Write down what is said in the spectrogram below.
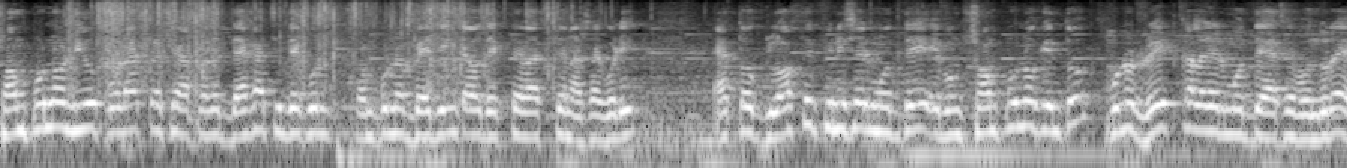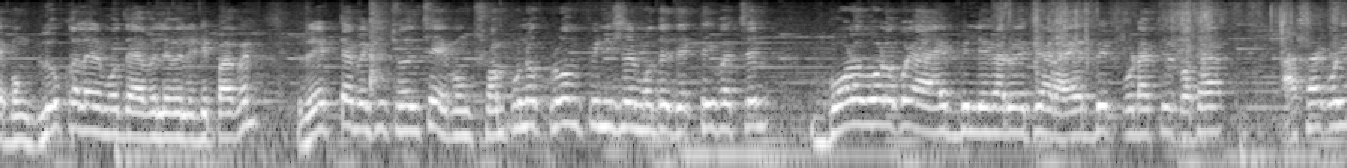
সম্পূর্ণ নিউ প্রোডাক্ট আছে, আপনাদের দেখাচ্ছি, দেখুন, সম্পূর্ণ বেজিংটাও দেখতে পাচ্ছেন, আশা করি। এত গ্লসি ফিনিশের মধ্যে এবং সম্পূর্ণ কিন্তু পুরো রেড কালারের মধ্যে আছে বন্ধুরা এবং ব্লু কালারের মধ্যে অ্যাভেলেবিলিটি পাবেন। রেডটা বেশি চলছে এবং সম্পূর্ণ ক্রোম ফিনিশের মধ্যে দেখতেই পাচ্ছেন বড় বড় করে আইএফবি লেখা রয়েছে। আর আইএফবির প্রোডাক্টের কথা আশা করি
